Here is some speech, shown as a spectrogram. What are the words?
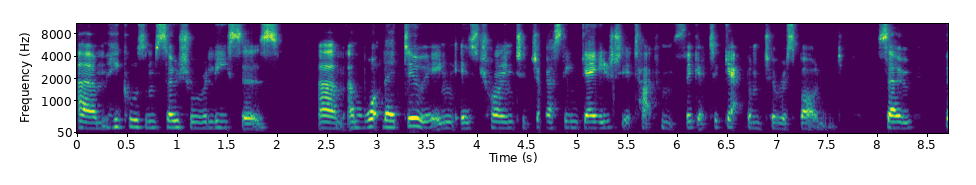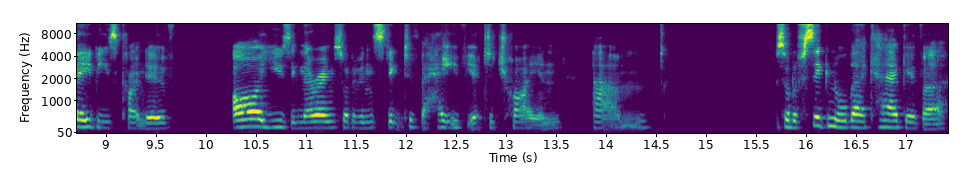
Um, he calls them social releases. Um, and what they're doing is trying to just engage the attachment figure to get them to respond. So babies kind of are using their own sort of instinctive behavior to try and um, sort of signal their caregiver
